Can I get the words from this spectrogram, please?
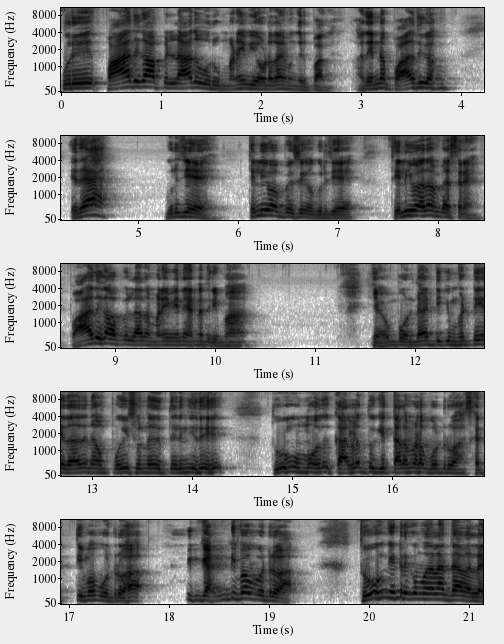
ஒரு பாதுகாப்பு இல்லாத ஒரு மனைவியோடு தான் இவங்க இருப்பாங்க. அது என்ன பாதுகாப்பு? எதா? குருஜியே தெளிவாக பேசுங்க குருஜே. தெளிவாக தான் பேசுகிறேன் பாதுகாப்பு இல்லாத மனைவின்னா என்ன தெரியுமா? என் பொண்டாட்டிக்கு மட்டும் ஏதாவது நான் பொய் சொன்னது தெரிஞ்சுது. தூங்கும் போது கல்லை தூக்கி தலைமையில் போட்டுருவா. சத்தியமாக போட்டுருவா. கண்டிப்பாக போட்டுருவா. தூங்கிட்டு இருக்கும் போதெல்லாம் தேவையில்ல.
